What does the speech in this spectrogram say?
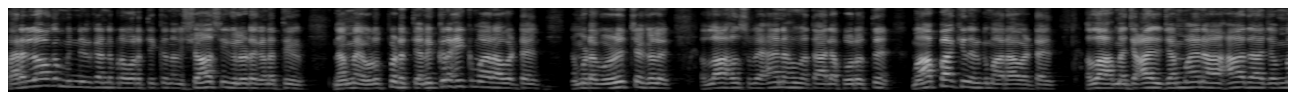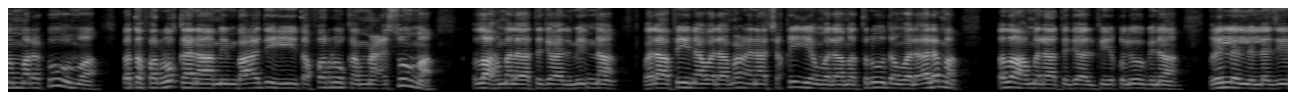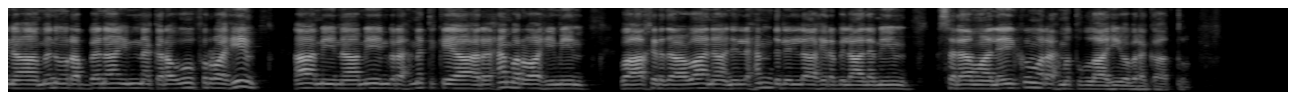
പരലോകം മുന്നിൽ കണ്ട് പ്രവർത്തിക്കുന്ന വിശ്വാസികളുടെ ഗണത്തിൽ നമ്മെ ഉൾപ്പെടുത്തി അനുഗ്രഹിക്കുമാറാവട്ടെ നമ്മുടെ വീഴ്ചകൾ അള്ളാഹു സുബാനഹുല പുറത്ത് മാപ്പാക്കി നൽകുമാറാവട്ടെ اللهم اجعل جمعنا هذا جمعا مرحوما وتفرقنا من بعده تفرقا معصوما اللهم لا تجعل منا ولا فينا ولا معنا شقيا ولا مطرودا ولا ألما اللهم لا تجعل في قلوبنا غلا للذين آمنوا ربنا إنك رؤوف رحيم ആമീൻ ആമീൻ. റഹ്മത്തിക്ക് റഹമറാഹിമീൻ വാഹിർ ദാവാന അനിൽ അഹമ്മദില്ലാഹി റബിലാലമീൻ അസ്സലാമലൈക്കും വറഹമത്തല്ലാഹി വബർക്കാത്തു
